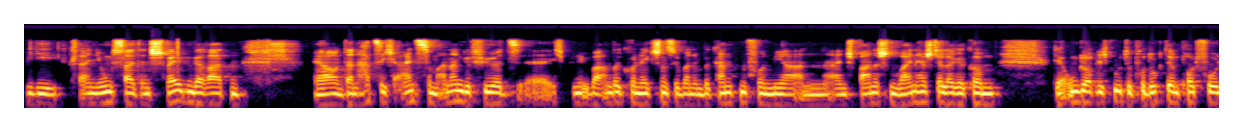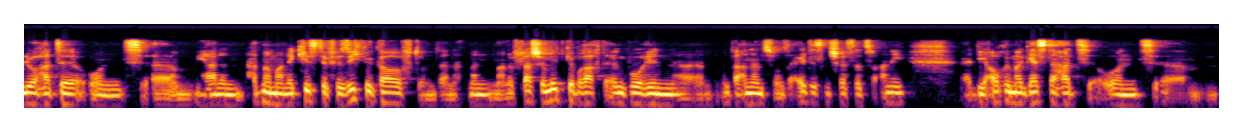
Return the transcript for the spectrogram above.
wie die kleinen Jungs halt ins Schwelgen geraten. Ja, und dann hat sich eins zum anderen geführt. Äh, ich bin über andere Connections, über einen Bekannten von mir an einen spanischen Weinhersteller gekommen, der unglaublich gute Produkte im Portfolio hatte. Und ähm, ja, dann hat man mal eine Kiste für sich gekauft und dann hat man mal eine Flasche mitgebracht irgendwo hin, äh, unter anderem zu unserer ältesten Schwester, zu Annie, äh, die auch immer Gäste hat. Und ähm,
